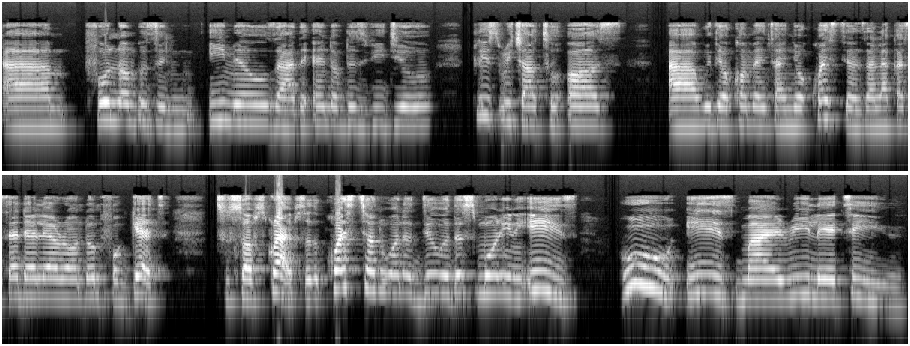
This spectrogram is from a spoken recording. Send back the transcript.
Um, phone numbers and emails are at the end of this video. Please reach out to us uh, with your comments and your questions. And like I said earlier on, don't forget to subscribe. So the question we want to deal with this morning is, who is my relative?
